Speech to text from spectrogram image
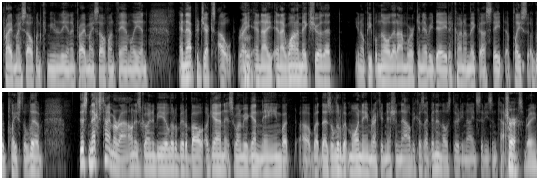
pride myself on community and I pride myself on family and and that projects out right. And I and I want to make sure that you know people know that I'm working every day to kind of make a state a place a good place to live this next time around is going to be a little bit about again it's going to be again name but uh, but there's a little bit more name recognition now because I've been in those 39 cities and towns Sure. right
